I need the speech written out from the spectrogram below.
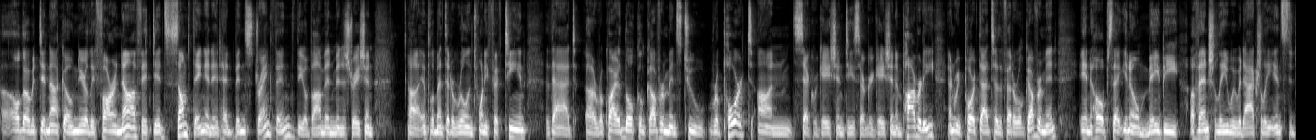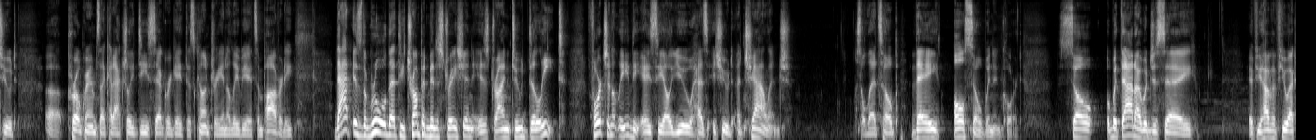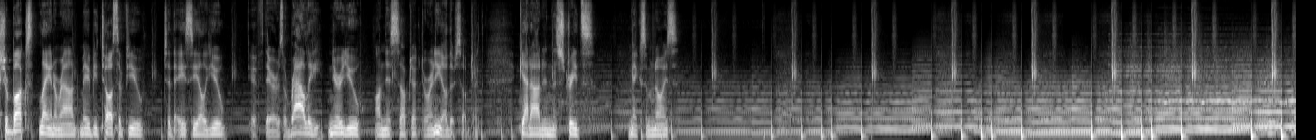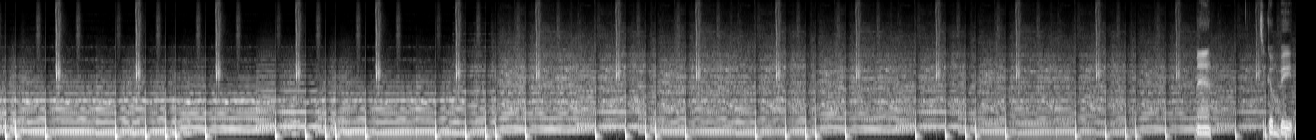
although it did not go nearly far enough, it did something and it had been strengthened. The Obama administration uh, implemented a rule in 2015 that uh, required local governments to report on segregation, desegregation, and poverty, and report that to the federal government in hopes that, you know, maybe eventually we would actually institute uh, programs that could actually desegregate this country and alleviate some poverty. That is the rule that the Trump administration is trying to delete. Fortunately, the ACLU has issued a challenge. So let's hope they also win in court. So, with that, I would just say if you have a few extra bucks laying around, maybe toss a few to the ACLU. If there's a rally near you on this subject or any other subject, get out in the streets, make some noise. Man, it's a good beat.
